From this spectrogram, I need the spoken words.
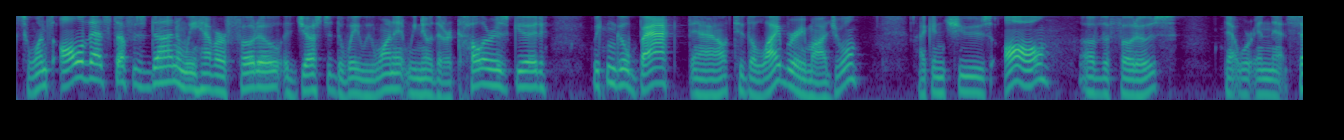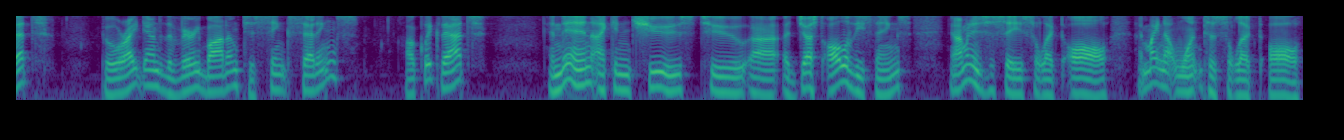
So once all of that stuff is done and we have our photo adjusted the way we want it, we know that our color is good, we can go back now to the library module. I can choose all of the photos that were in that set. Go right down to the very bottom to sync settings. I'll click that. And then I can choose to uh, adjust all of these things. Now I'm going to just say select all. I might not want to select all.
